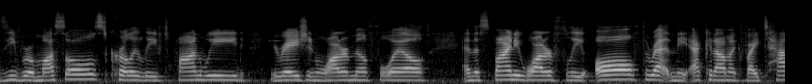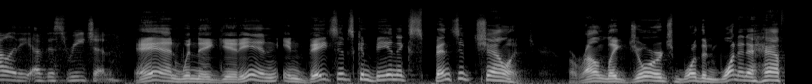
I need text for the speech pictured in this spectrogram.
Zebra mussels, curly-leafed pondweed, Eurasian water milfoil, and the spiny water flea all threaten the economic vitality of this region. And when they get in, invasives can be an expensive challenge. Around Lake George, more than $1.5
